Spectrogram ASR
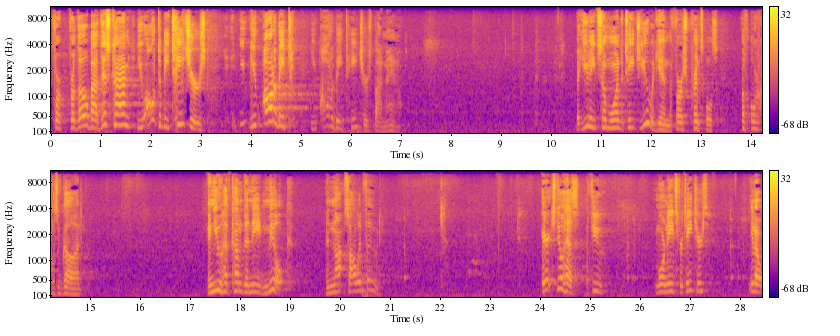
for, for though by this time you ought to be teachers, you, you, ought to be you ought to be teachers by now. But you need someone to teach you again the first principles of the oracles of God. And you have come to need milk and not solid food. Eric still has a few more needs for teachers. You know,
